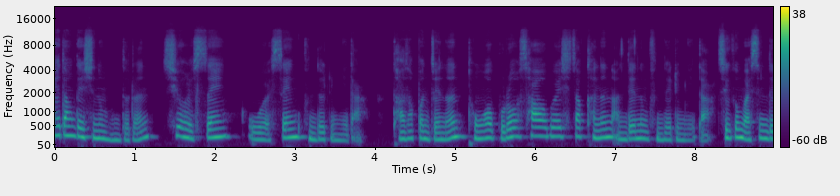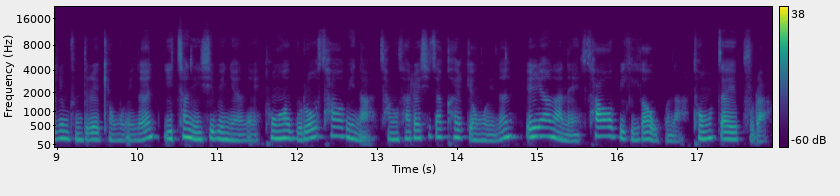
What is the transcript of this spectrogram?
해당되시는 분들은 10월생, 5월생 분들입니다. 다섯 번째는 동업으로 사업을 시작하는 안 되는 분들입니다. 지금 말씀드린 분들의 경우에는 2022년에 동업으로 사업이나 장사를 시작할 경우에는 1년 안에 사업위기가 오거나 동업자의 불화,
